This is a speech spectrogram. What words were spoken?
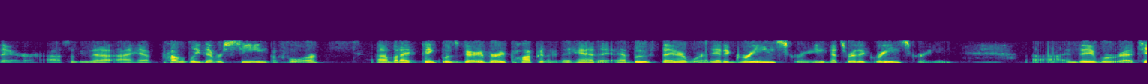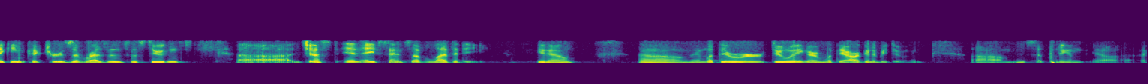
there, uh, something that I have probably never seen before, uh, but I think was very, very popular. They had a, a booth there where they had a green screen. That's right, a green screen. Uh, and they were uh, taking pictures of residents and students uh, just in a sense of levity, you know, um, and what they were doing or what they are going to be doing. Um, putting you know, a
